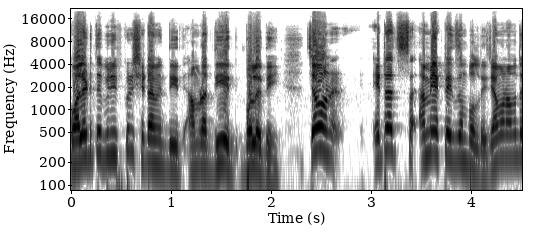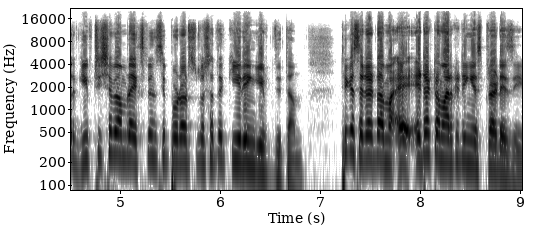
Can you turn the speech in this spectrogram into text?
কোয়ালিটিতে বিলিভ করি, সেটা আমি দিই আমরা দিয়ে, বলে দিই। যেমন এটা আমি একটা এক্সাম্পল দিই। যেমন আমাদের গিফট হিসেবে আমরা এক্সপেন্সিভ প্রোডাক্টসগুলোর সাথে কিরিং গিফট দিতাম। ঠিক আছে? এটা একটা এটা একটা মার্কেটিং স্ট্র্যাটেজি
